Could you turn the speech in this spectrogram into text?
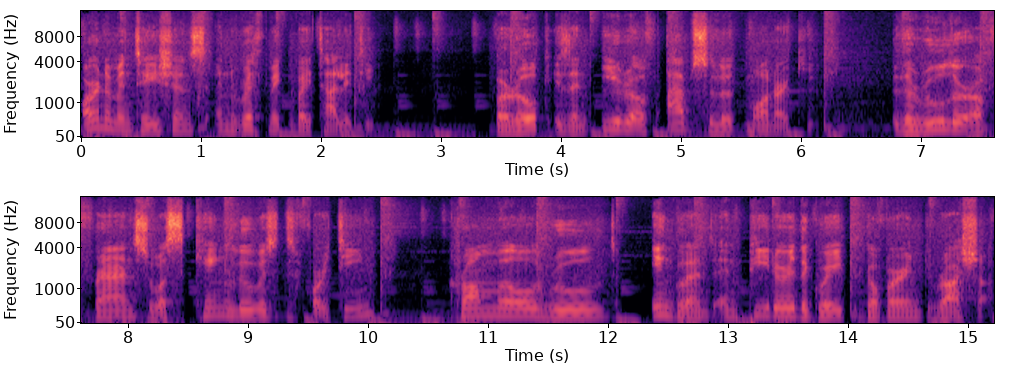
ornamentations, and rhythmic vitality. Baroque is an era of absolute monarchy. The ruler of France was King Louis XIV, Cromwell ruled England, and Peter the Great governed Russia.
